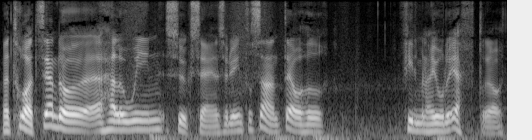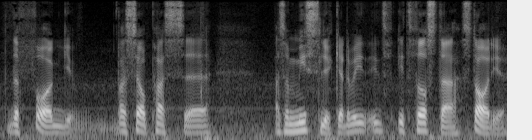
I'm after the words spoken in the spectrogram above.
Men trots ändå eh, Halloween-succén så är det intressant då hur filmen han gjorde efteråt, The Fog, var så pass eh, alltså misslyckad i, i ett första stadie.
